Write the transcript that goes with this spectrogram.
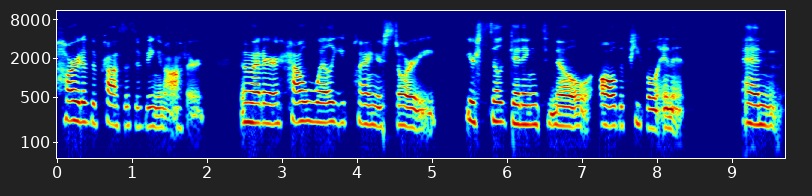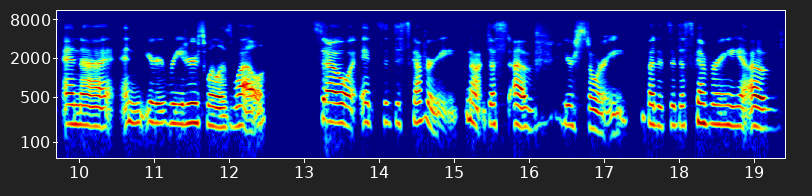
part of the process of being an author. No matter how well you plan your story, you're still getting to know all the people in it. And and uh, and your readers will as well. So it's a discovery, not just of your story, but it's a discovery of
